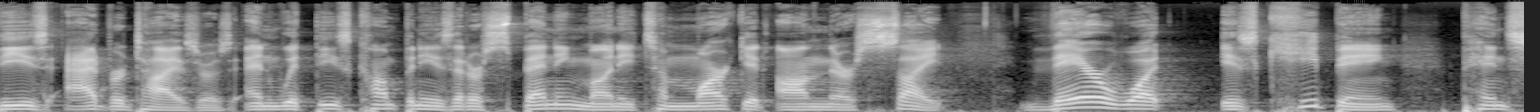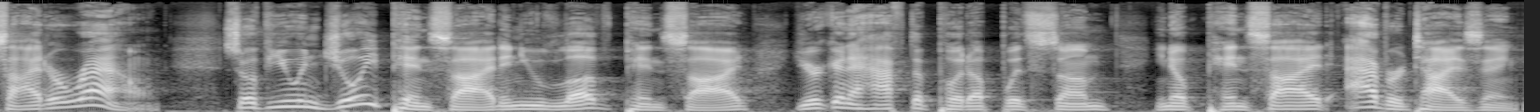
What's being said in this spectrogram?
these advertisers and with these companies that are spending money to market on their site. They're what is keeping Pinside around. So if you enjoy Pinside and you love Pinside, you're going to have to put up with some, you know, Pinside advertising.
